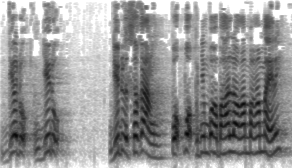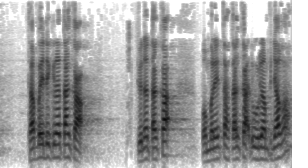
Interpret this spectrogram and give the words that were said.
Dia duk, dia duk, dia duk serang pok-pok penyembah bahala ramai-ramai ni. Sampai dia kena tangkap. Kena tangkap, pemerintah tangkap dia dalam penjara.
